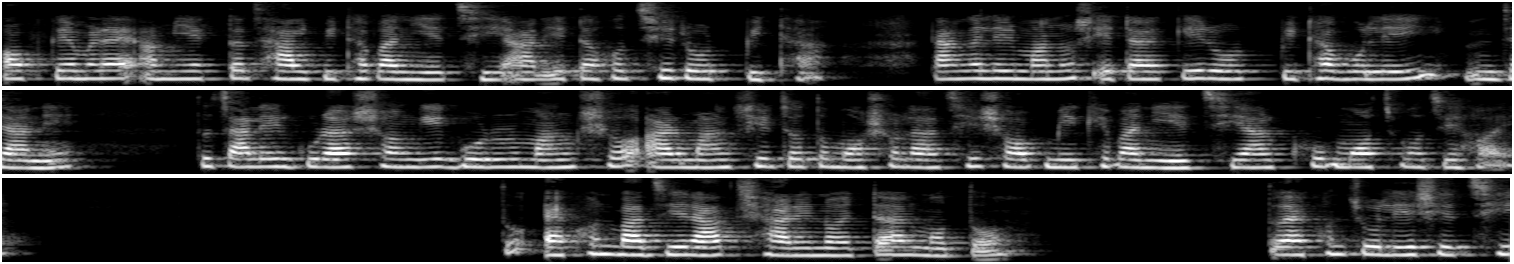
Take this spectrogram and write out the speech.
অফ ক্যামেরায় আমি একটা ঝাল পিঠা বানিয়েছি, আর এটা হচ্ছে রোড পিঠা। টাঙ্গাইলের মানুষ এটাকে রোট পিঠা বলেই জানে। তো চালের গুঁড়ার সঙ্গে গরুর মাংস আর মাংসের যত মশলা আছে সব মেখে বানিয়েছি আর খুব মচমচে হয়। তো এখন বাজে রাত সাড়ে নয়টার মতো। তো এখন চলে এসেছি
